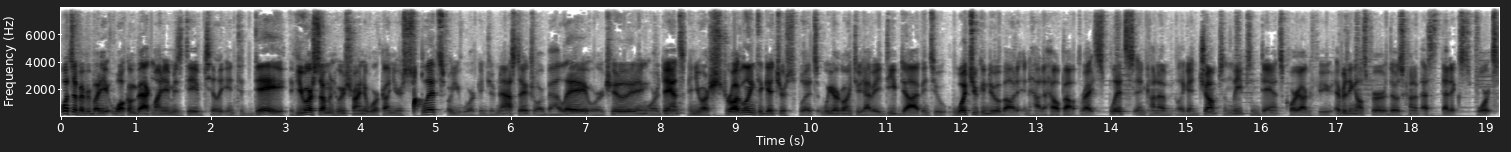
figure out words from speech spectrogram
What's up, everybody? Welcome back. My name is Dave Tilley, and today, if you are someone who is trying to work on your splits, or you work in gymnastics, or ballet, or cheerleading, or dance, and you are struggling to get your splits, we are going to have a deep dive into what you can do about it and how to help out, right? Splits and kind of, again, jumps and leaps and dance, choreography, everything else for those kind of aesthetic sports.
